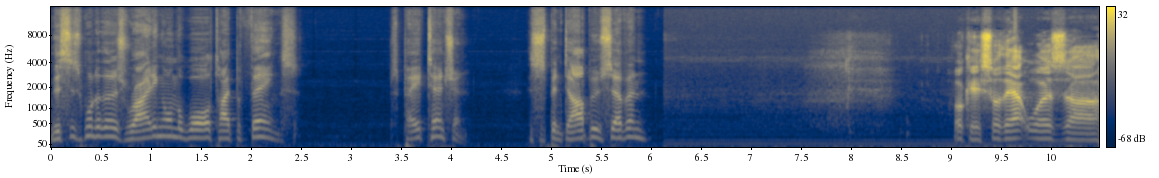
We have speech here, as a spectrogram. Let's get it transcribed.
This is one of those writing on the wall type of things. Just pay attention. This has been DAHBOO7. Okay, so that was, uh,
